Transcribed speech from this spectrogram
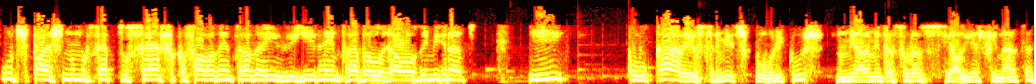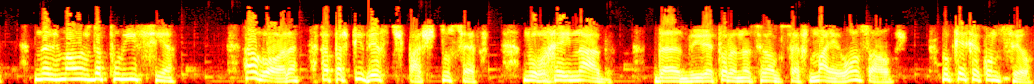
O despacho número 7 do CEF que fala da entrada a exigir a entrada legal aos imigrantes e colocarem os serviços públicos, nomeadamente a segurança social e as finanças, nas mãos da polícia. Agora, a partir desse despacho do CEF, no reinado da diretora nacional do CEF, Maia Gonçalves, o que é que aconteceu?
